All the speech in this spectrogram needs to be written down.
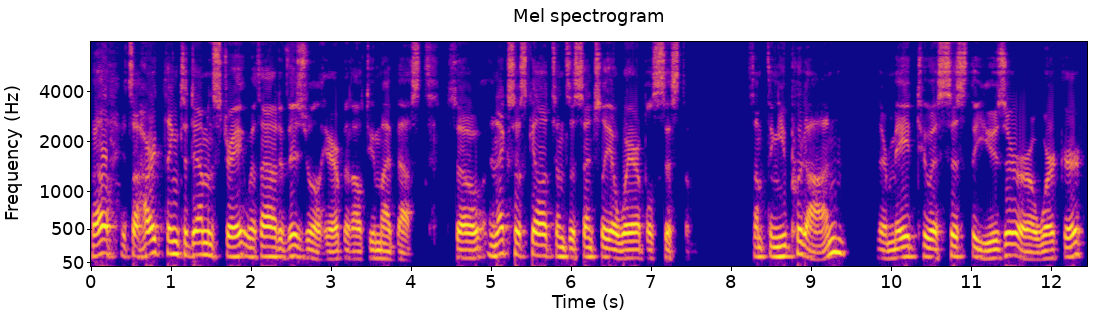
Well, it's a hard thing to demonstrate without a visual here, but I'll do my best. So, an exoskeleton is essentially a wearable system, something you put on. They're made to assist the user or a worker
